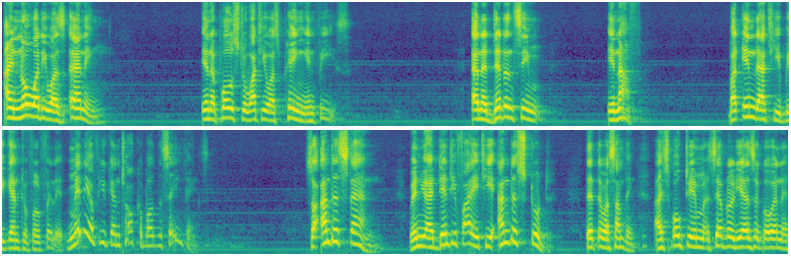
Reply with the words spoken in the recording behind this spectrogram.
I know what he was earning in opposed to what he was paying in fees. And it didn't seem enough. But in that, he began to fulfill it. Many of you can talk about the same things. So understand, when you identify it, he understood that there was something. I spoke to him several years ago, and,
